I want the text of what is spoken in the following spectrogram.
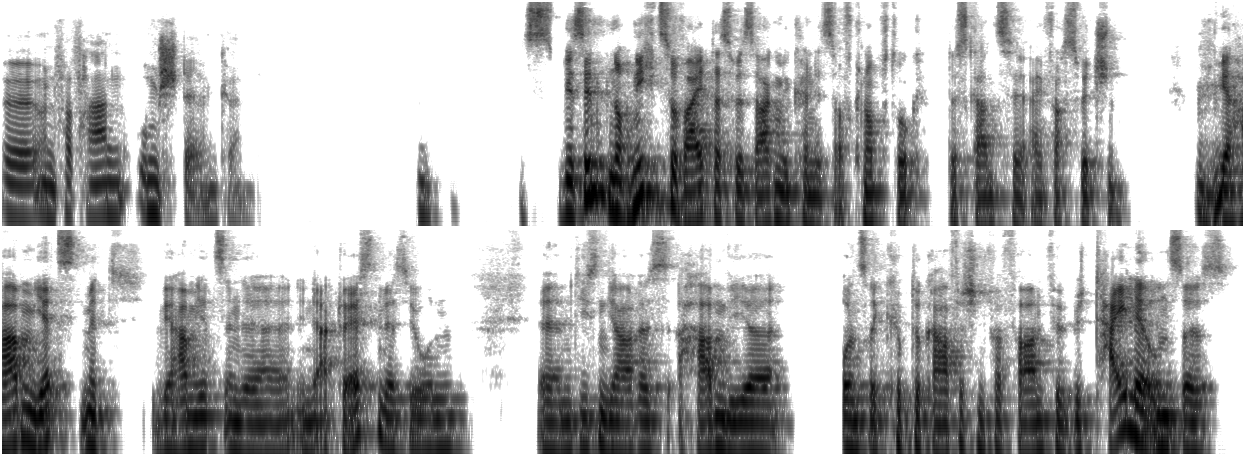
äh, und Verfahren umstellen könnt wir sind noch nicht so weit, dass wir sagen, wir können jetzt auf Knopfdruck das Ganze einfach switchen. Mhm. Wir haben jetzt mit, wir haben jetzt in der, in der aktuellsten Version äh, diesen Jahres haben wir unsere kryptografischen Verfahren für Teile unseres,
